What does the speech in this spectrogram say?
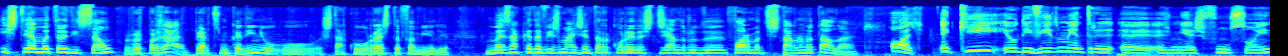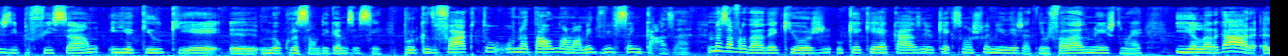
Isto é uma tradição, para- já, perde-se um bocadinho o, estar com o resto da família, mas há cada vez mais gente a recorrer a este género de forma de estar no Natal, não é? Olha, aqui eu divido-me entre eh, as minhas funções e profissão e aquilo que é eh, o meu coração, digamos assim. Porque de facto o Natal normalmente vive-se em casa. Mas a verdade é que hoje o que é que é a casa e o que é que são as famílias? Já tínhamos falado nisto, não é? E alargar a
